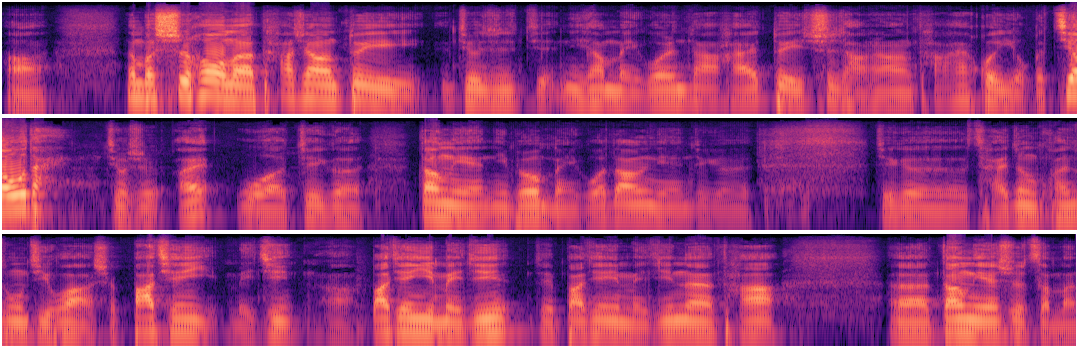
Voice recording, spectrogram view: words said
啊。那么事后呢，他实际上对就是你像美国人，他还对市场上他还会有个交代，就是哎，我这个当年你比如美国当年这个。这个财政宽松计划是八千亿美金啊，八千亿美金。这八千亿美金呢，他，呃，当年是怎么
